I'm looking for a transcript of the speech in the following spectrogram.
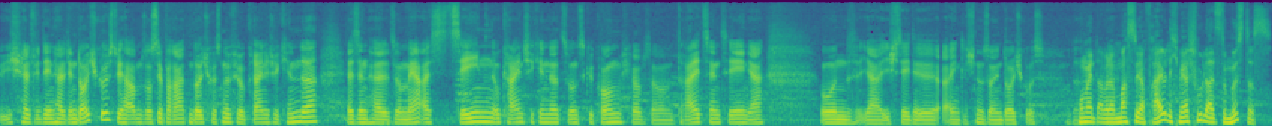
ich helfe denen halt in Deutschkurs. Wir haben so separaten Deutschkurs nur für ukrainische Kinder. Es sind halt so mehr als zehn ukrainische Kinder zu uns gekommen. Ich glaube so 13, 10, ja. Und ja, ich sehe eigentlich nur so einen Deutschkurs. Oder Moment, aber dann machst du ja freiwillig mehr Schule, als du müsstest.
